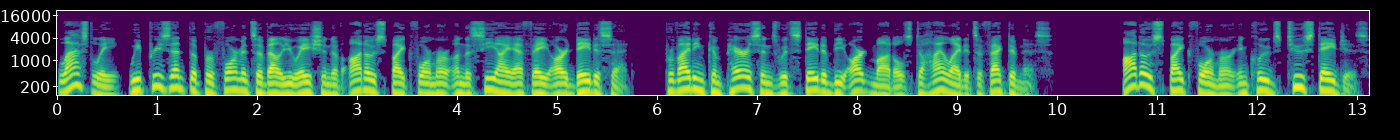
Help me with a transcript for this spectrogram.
Lastly, we present the performance evaluation of Auto Spikformer on the CIFAR dataset, providing comparisons with state-of-the-art models to highlight its effectiveness. Auto Spikformer includes two stages,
